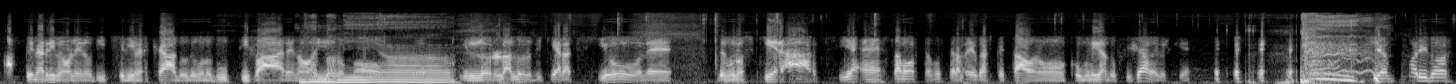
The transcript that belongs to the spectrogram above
appena arrivano le notizie di mercato devono tutti fare no? il loro post, il loro- la loro dichiarazione, devono schierarsi. Eh, eh, stavolta forse era meglio che aspettavano un comunicato ufficiale perché si è un po' ritorto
